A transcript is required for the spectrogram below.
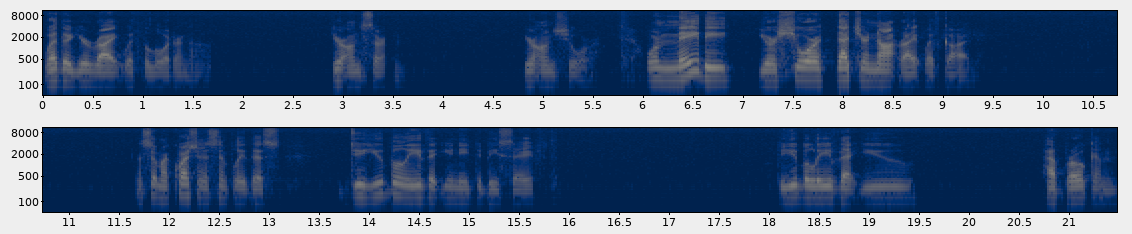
whether you're right with the Lord or not. You're uncertain. You're unsure. Or maybe you're sure that you're not right with God. And so my question is simply this do you believe that you need to be saved? Do you believe that you have broken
